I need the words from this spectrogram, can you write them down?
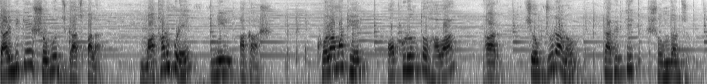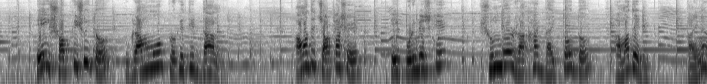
চারিদিকে সবুজ গাছপালা, মাথার উপরে নীল আকাশ, খোলা মাঠের অফুরন্ত হাওয়া আর চোখ জুড়ানো প্রাকৃতিক সৌন্দর্য। এই সব কিছুই তো গ্রাম্য প্রকৃতির দান। আমাদের চারপাশের এই পরিবেশকে সুন্দর রাখার দায়িত্বও তো আমাদেরই, তাই না?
